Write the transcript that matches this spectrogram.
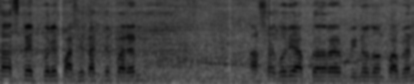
সাবস্ক্রাইব করে পাশে থাকতে পারেন। আশা করি আপনারা বিনোদন পাবেন।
